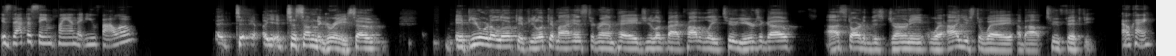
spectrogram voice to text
Is that the same plan that you follow? Uh, to, uh, to some degree. So if you were to look, if you look at my Instagram page, you look back probably two years ago, I started this journey where I used to weigh about 250. Okay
